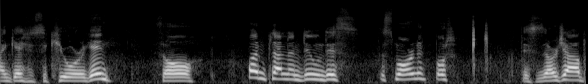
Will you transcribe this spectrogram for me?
and get it secure again. So wasn't planning on doing this this morning, but this is our job.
